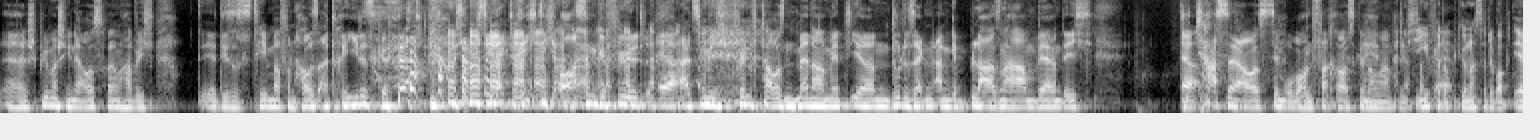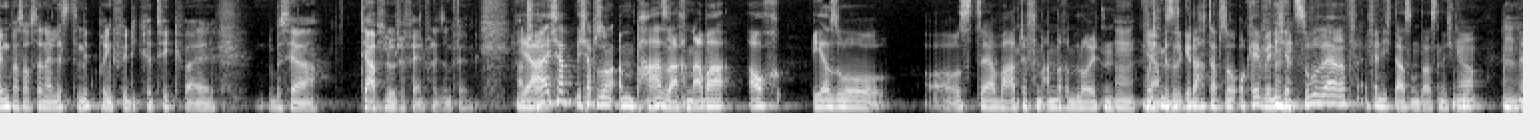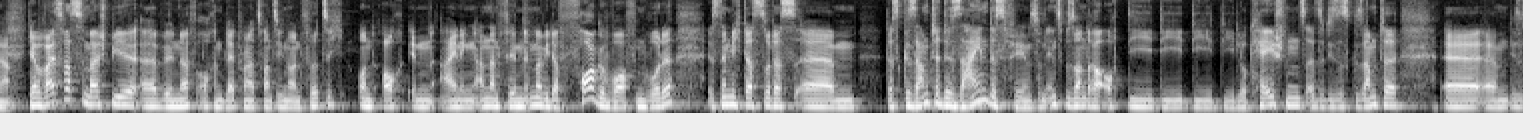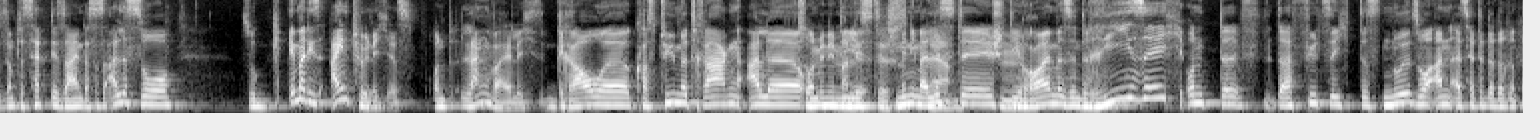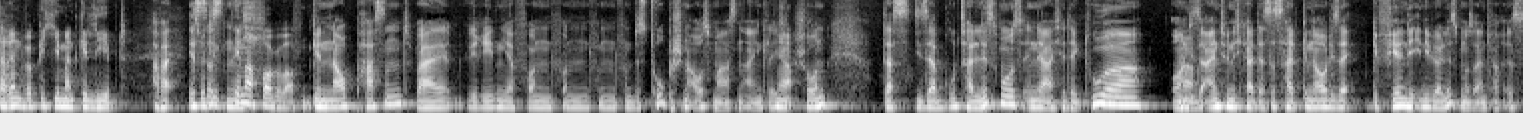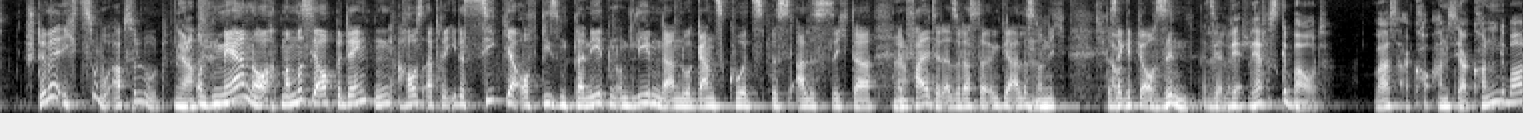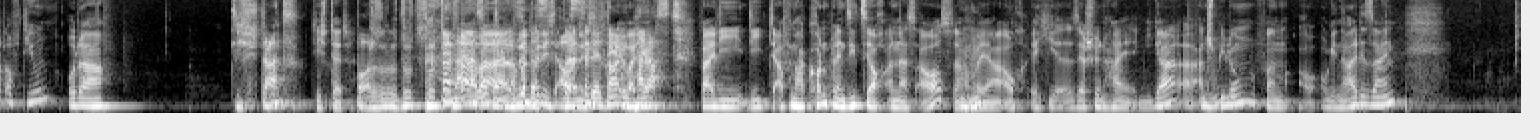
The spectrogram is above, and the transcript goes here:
äh, Spülmaschine ausräumen habe ich äh, dieses Thema von Haus Atreides gehört. Und ich habe mich direkt richtig awesome gefühlt, Ja. als mich 5000 Männer mit ihren Dudelsäcken angeblasen haben, während ich die Ja. Tasse aus dem oberen Fach rausgenommen habe. Hat mich war eh gefragt, ob Jonas da überhaupt irgendwas auf seiner Liste mitbringt für die Kritik, weil du bist ja der absolute Fan von diesem Film. Ja, ich habe ich hab so ein paar Sachen, aber auch eher so aus der Warte von anderen Leuten, Hm, wo ja. ich mir so gedacht habe, so okay, wenn ich jetzt so wäre, fände ich das und das nicht Ja. cool. Ja. Ja, aber weißt du, was zum Beispiel äh, Villeneuve auch in Blade Runner 2049 und auch in einigen anderen Filmen immer wieder vorgeworfen wurde, ist nämlich, dass so das, ähm, das gesamte Design des Films und insbesondere auch die, die, die, die Locations, also dieses gesamte, äh, ähm, dieses gesamte Set-Design, dass das alles so, so immer dieses eintönig ist und langweilig. Graue Kostüme tragen alle So und die- minimalistisch. minimalistisch, Ja. die Mhm. Räume sind riesig und f- da fühlt sich das null so an, als hätte da darin, wirklich jemand gelebt. Aber ist das ihm nicht immer vorgeworfen. genau passend, weil wir reden ja von, von, von, von dystopischen Ausmaßen eigentlich Ja. schon, dass dieser Brutalismus in der Architektur und Ja. diese Eintönigkeit, dass es halt genau dieser gefehlende Individualismus einfach ist. Stimme ich zu, absolut. Ja. Und mehr noch, man muss ja auch bedenken, Haus Atreides zieht ja auf diesen Planeten und leben da nur ganz kurz, bis alles sich da entfaltet. Also, dass da irgendwie alles noch nicht. Das Aber- ergibt ja auch Sinn. Wer, wer, hat das gebaut? Ako- haben sie Akon gebaut auf Dune? Oder Die Stadt? Die Städte. Boah, so, so, so Nein, aber- nein, aber das- bin ich auch das Das ist ja nicht. die Frage, weil, die, Palast. weil die, die auf dem Hakon-Plan sieht es ja auch anders aus. Da Mhm. haben wir ja auch hier sehr schön High-Giga-Anspielungen vom Au- Originaldesign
